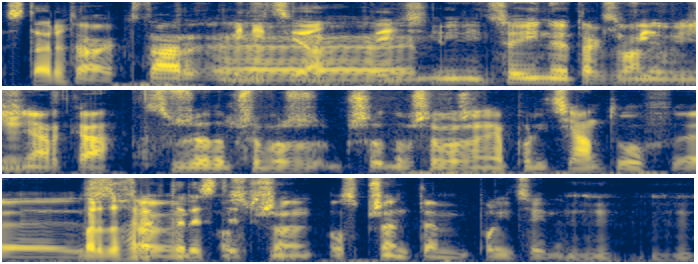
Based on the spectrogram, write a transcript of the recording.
Star. Tak, star e, Milicja, więź- milicyjny, tak zwany mhm. więźniarka. Służy do, przewoż- prze- do przewożenia policjantów. E, Bardzo charakterystyczny. Osprzę- osprzętem policyjnym. Mhm, mhm.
